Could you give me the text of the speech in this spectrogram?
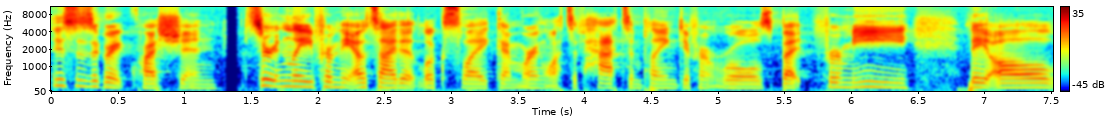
This is a great question. Certainly, from the outside, it looks like I'm wearing lots of hats and playing different roles. But for me, they all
